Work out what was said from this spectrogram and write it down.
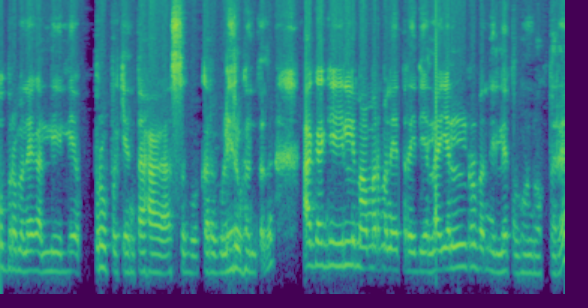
ಒಬ್ರ ಮನೆಗೆ ಅಲ್ಲಿ ಇಲ್ಲಿ ಅಪರೂಪಕ್ಕೆ ಅಂತ ಹಸು, ಕರುಗಳು ಇರುವಂತದ್ದು. ಹಾಗಾಗಿ ಇಲ್ಲಿ ಮಾಮರ ಮನೆ ಹತ್ರ ಇದೆಯಲ್ಲ, ಎಲ್ರು ಬಂದು ಇಲ್ಲೇ ತಗೊಂಡು ಹೋಗ್ತಾರೆ.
